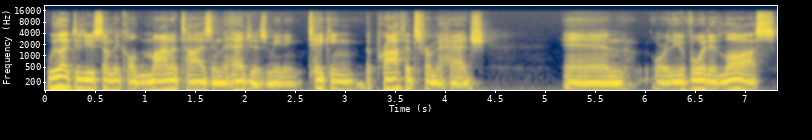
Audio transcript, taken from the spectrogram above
we like to do something called monetizing the hedges, meaning taking the profits from a hedge and or the avoided loss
